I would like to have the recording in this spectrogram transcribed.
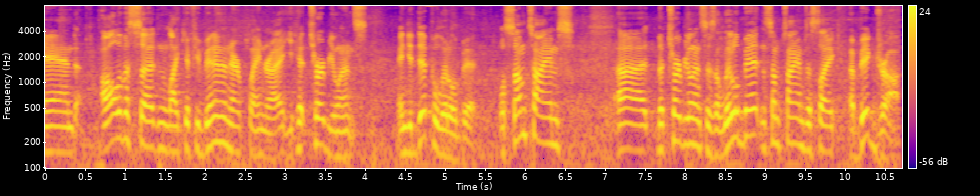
and all of a sudden, like if you've been in an airplane, right, you hit turbulence and you dip a little bit. Well, sometimes uh, the turbulence is a little bit, and sometimes it's like a big drop.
